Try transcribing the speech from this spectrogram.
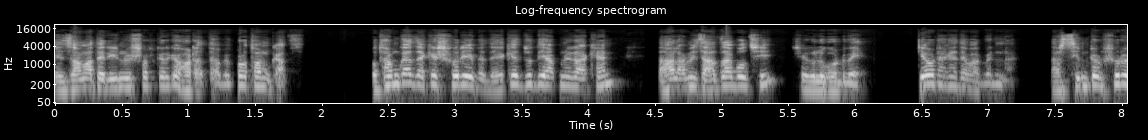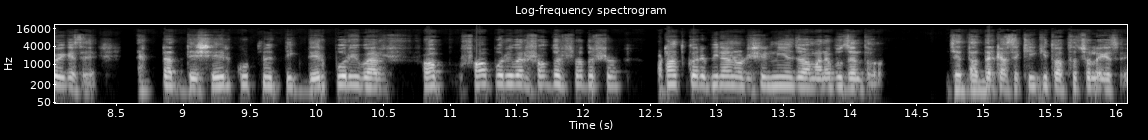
এই জামাতের ইনু সরকারকে হটাতে হবে, প্রথম কাজ। প্রথম কাজ একে সরিয়ে ফেলে একে যদি আপনি রাখেন, তাহলে আমি যা যা বলছি সেগুলো ঘটবে। কেউ ঠেকাতে পারবেন না। তার সিমটম শুরু হয়ে গেছে। একটা দেশের কূটনৈতিকদের পরিবার, সব সব পরিবারের সদস্য সদস্য হঠাৎ করে বিনা নোটিশে নিয়ে যাওয়া মানে বুঝেন তো যে তাদের কাছে কি কি তথ্য চলে গেছে।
